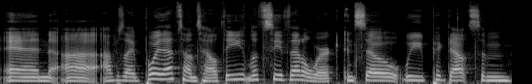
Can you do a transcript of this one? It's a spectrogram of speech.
And uh, I was like, boy, that sounds healthy. Let's see if that'll work. And so we picked out some,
